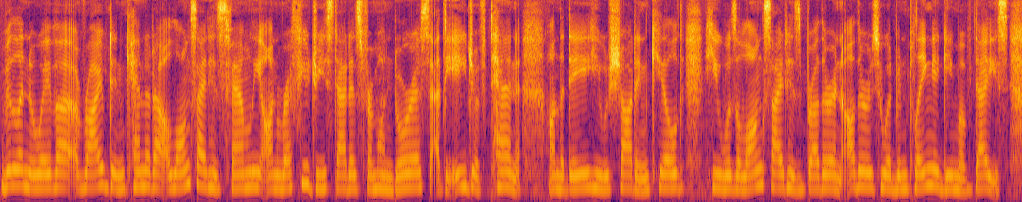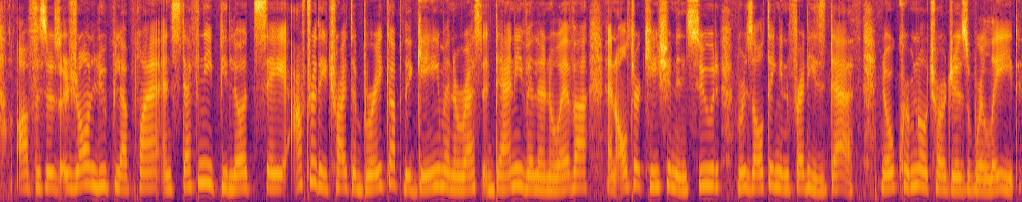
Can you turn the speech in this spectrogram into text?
Villanueva arrived in Canada alongside his family on refugee status from Honduras at the age of 10. On the day he was shot and killed, he was alongside his brother and others who had been playing a game of dice. Officers Jean-Loup Lapointe and Stephanie Pilotte say after they tried to break up the game and arrest Dany Villanueva, an altercation ensued, resulting in Fredy's death. No criminal charges were laid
